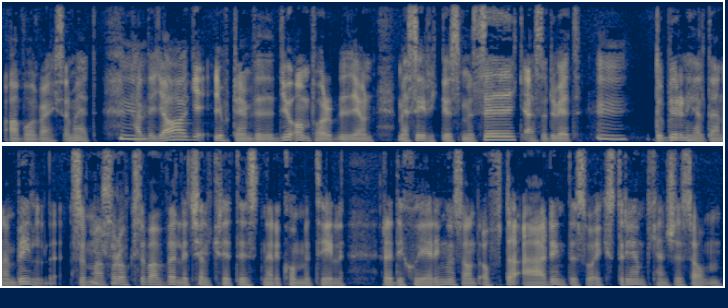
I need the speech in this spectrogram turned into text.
av vår verksamhet. Hade jag gjort en video om porrbion med cirkusmusik, alltså du vet, då blir det en helt annan bild. Så man får också vara väldigt källkritisk när det kommer till redigering och sånt. Ofta är det inte så extremt kanske som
